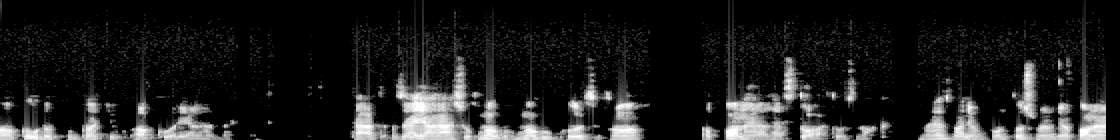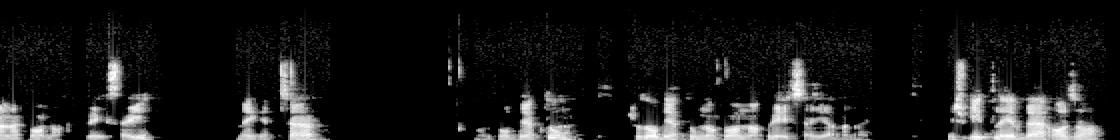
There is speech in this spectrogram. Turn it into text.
Ha a kódot mutatjuk, akkor jelennek. Tehát az eljárások magukhoz a, a panelhez tartoznak. Na ez nagyon fontos, mert ugye a panelnek vannak részei, még egyszer, az objektum, és az objektumnak vannak részei elemek. És itt lép be az a,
